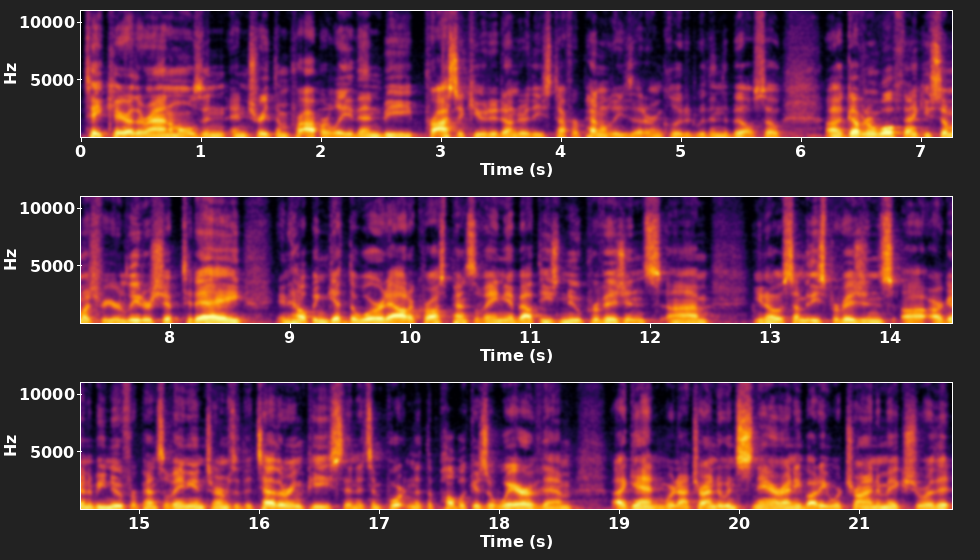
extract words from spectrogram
take care of their animals and, and treat them properly than be prosecuted under these tougher penalties that are included within the bill. So, uh, Governor Wolf, thank you so much for your leadership today in helping get the word out across Pennsylvania about these new provisions. Um, you know, some of these provisions uh, are going to be new for Pennsylvania in terms of the tethering piece, and it's important that the public is aware of them. Again, we're not trying to ensnare anybody. We're trying to make sure that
